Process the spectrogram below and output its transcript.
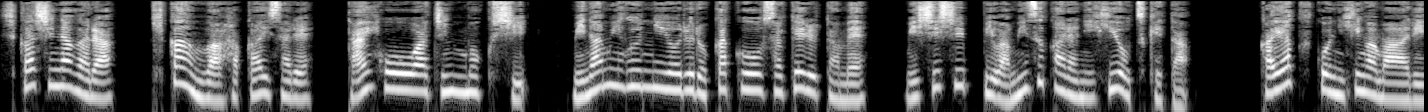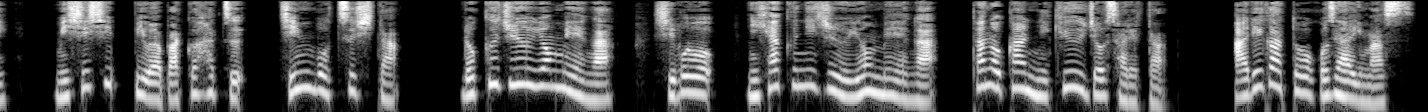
しかしながら、機関は破壊され、大砲は沈黙し、南軍による露獲を避けるため、ミシシッピは自らに火をつけた。火薬庫に火が回り、ミシシッピは爆発、沈没した。64名が死亡、224名が他の間に救助された。ありがとうございます。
